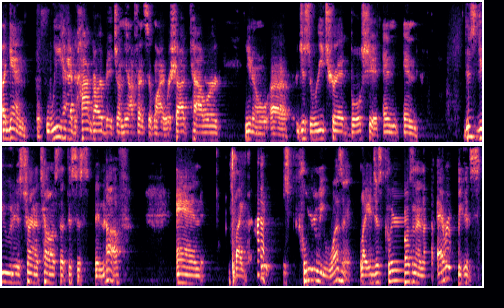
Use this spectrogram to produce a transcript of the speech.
again, we had hot garbage on the offensive line. Rashaad Coward, you know, uh, just retread bullshit, and and this dude is trying to tell us that this is enough, and like it just clearly wasn't. Like it just clearly wasn't enough. Everybody could see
